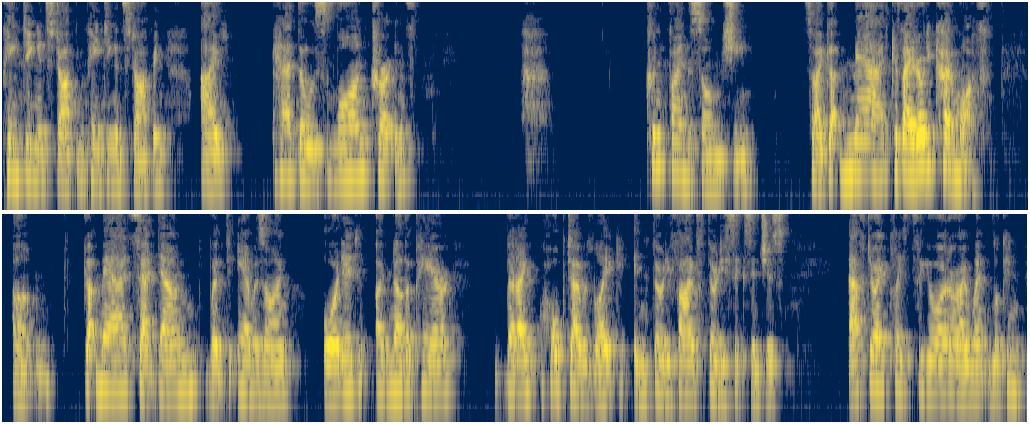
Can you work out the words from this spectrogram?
painting and stopping, painting and stopping. I had those long curtains. Couldn't find the sewing machine. So I got mad because I had already cut them off. Um, got mad, sat down, went to Amazon, ordered another pair that I hoped I would like in 35, 36 inches. After I placed the order, I went looking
